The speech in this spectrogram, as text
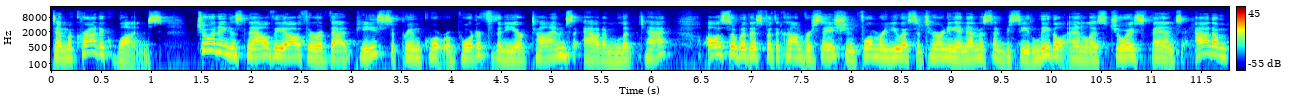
Democratic ones. Joining us now, the author of that piece, Supreme Court reporter for the New York Times, Adam Liptak. Also with us for the conversation, former U.S. Attorney and MSNBC legal analyst Joyce Vance. Adam,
